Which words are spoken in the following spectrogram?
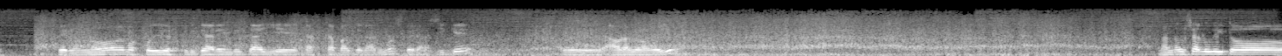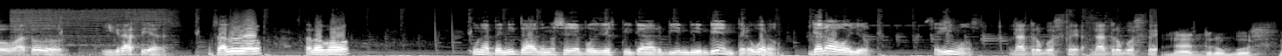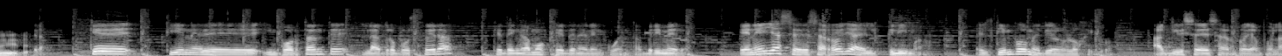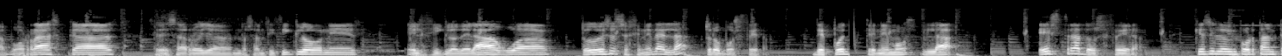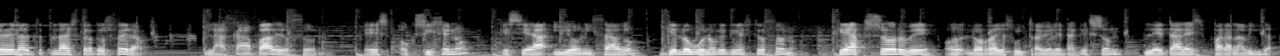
Pero no hemos podido explicar en detalle las capas de la atmósfera. Así que eh, ahora lo hago yo. Manda un saludito a todos y gracias. Un saludo, hasta luego. Una penita que no se haya podido explicar bien, bien, bien, pero bueno, ya lo hago yo. Seguimos. La troposfera, la troposfera. ¿Qué tiene de importante la troposfera que tengamos que tener en cuenta? Primero, en ella se desarrolla el clima, el tiempo meteorológico. Aquí se desarrollan pues, las borrascas, se desarrollan los anticiclones, el ciclo del agua, todo eso se genera en la troposfera. Después tenemos la estratosfera. ¿Qué es lo importante de la, estratosfera? La capa de ozono. Es oxígeno que se ha ionizado. ¿Qué es lo bueno que tiene este ozono? Que absorbe los rayos ultravioleta, que son letales para la vida.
